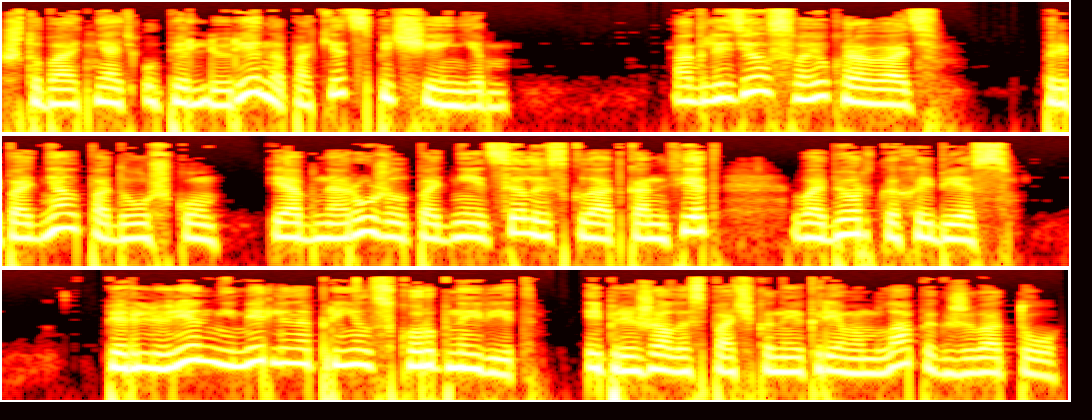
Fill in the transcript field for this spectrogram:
чтобы отнять у Перлюрена пакет с печеньем. Оглядел свою кровать, приподнял подушку и обнаружил под ней целый склад конфет в обертках и без. Перлюрен немедленно принял скорбный вид и прижал испачканные кремом лапы к животу.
